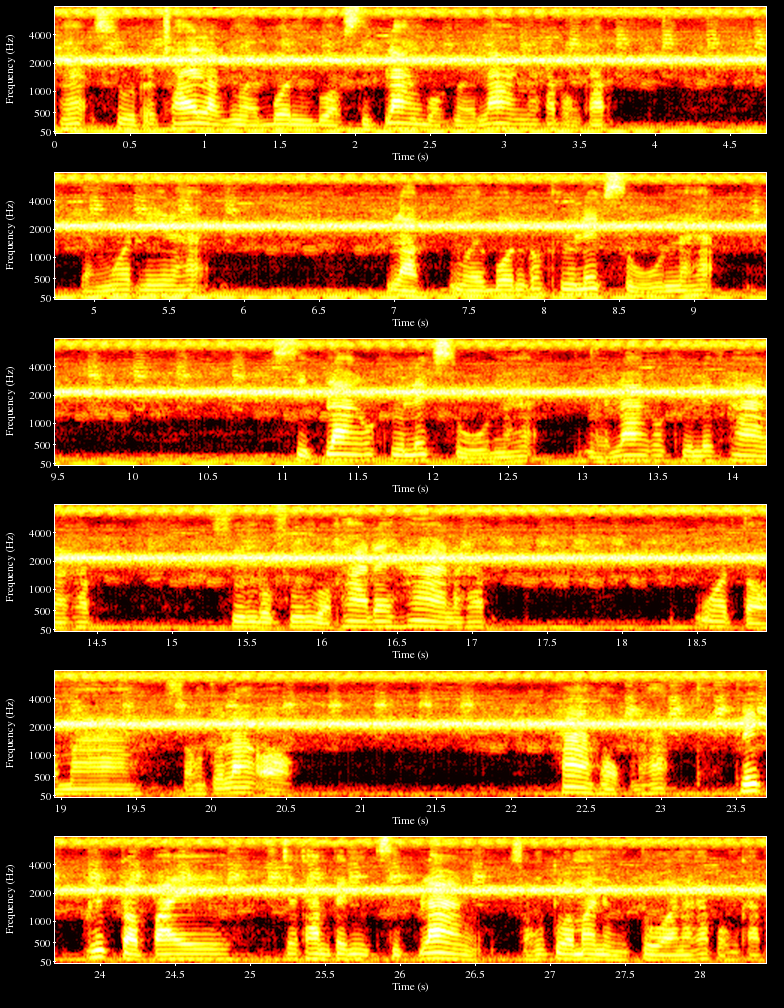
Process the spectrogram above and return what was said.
นะฮะสูตรเราใช้หลักหน่วยบนบวกสิบล่างบวกหน่วยล่างนะครับผมครับ อย่างงวดนี้นะฮะหลักหน่วยบนก็คือเลขศูนย์นะฮะสิบล่างก็คือเลขศูนย์นะฮะหน่วยล่างก็คือเลขห้านะครับศูนย์บวกศูนย์บวกห้าได้ห้านะครับงวดต่อมาสองตัวล่างออก ห้าหกนะฮะคลิปคลิปต่อไปจะทำเป็นสิบล่างสองตัวมาหนึ่งตัวนะครับผมครับ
